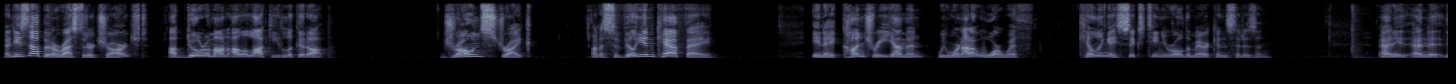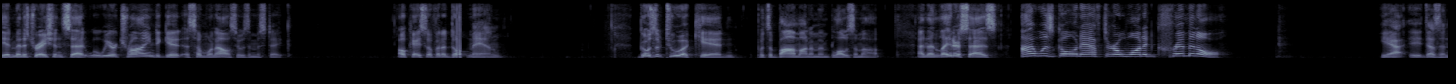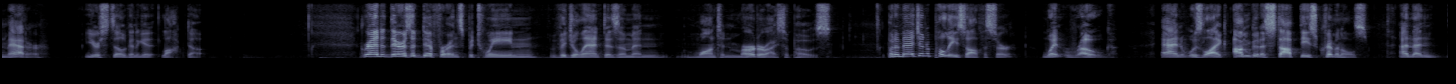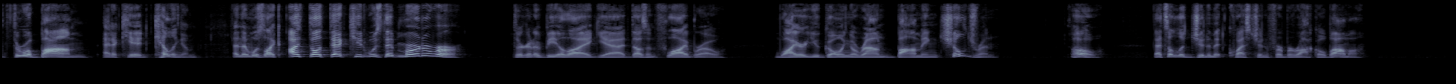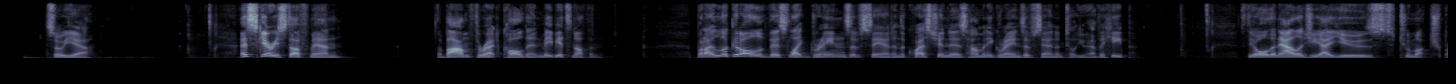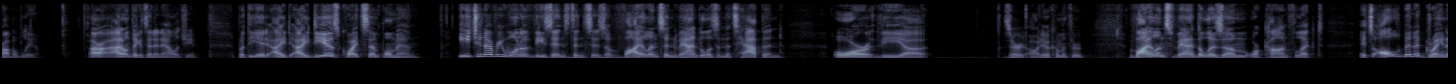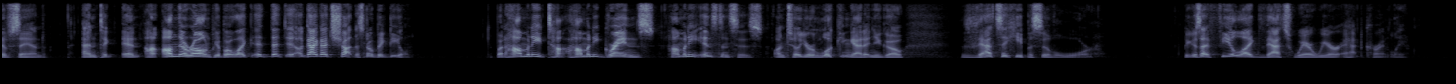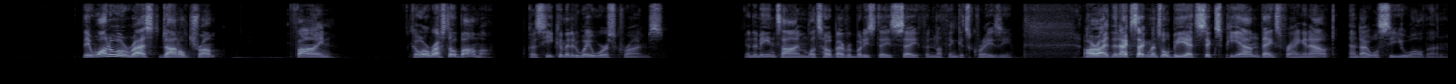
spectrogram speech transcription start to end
And he's not been arrested or charged. Abdulrahman al-Awlaki, look it up. Drone strike on a civilian cafe in a country, Yemen, we were not at war with, killing a 16 year old American citizen. And, he, and the administration said, well, we are trying to get someone else. It was a mistake. Okay, so if an adult man goes up to a kid, puts a bomb on him, and blows him up, and then later says, I was going after a wanted criminal. Yeah, it doesn't matter. You're still going to get locked up. Granted, there's a difference between vigilantism and wanton murder, I suppose. But imagine a police officer went rogue and was like, I'm going to stop these criminals, and then threw a bomb at a kid, killing him, and then was like, I thought that kid was that murderer. They're going to be like, yeah, it doesn't fly, bro. Why are you going around bombing children? Oh, that's a legitimate question for Barack Obama. So, yeah. It's scary stuff, man. A bomb threat called in. Maybe it's nothing. But I look at all of this like grains of sand, and the question is how many grains of sand until you have a heap? It's the old analogy I used too much, probably. Or I don't think it's an analogy, but the idea is quite simple, man. Each and every one of these instances of violence and vandalism that's happened, or the, uh, is there audio coming through? Violence, vandalism, or conflict, it's all been a grain of sand. And, to, and on their own, people are like, a guy got shot. That's no big deal. But how many t- how many grains, how many instances until you're looking at it and you go, that's a heap of civil war? Because I feel like that's where we are at currently. They want to arrest Donald Trump. Fine. Go arrest Obama because he committed way worse crimes. In the meantime, let's hope everybody stays safe and nothing gets crazy. All right, the next segments will be at 6 p.m. Thanks for hanging out, and I will see you all then.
